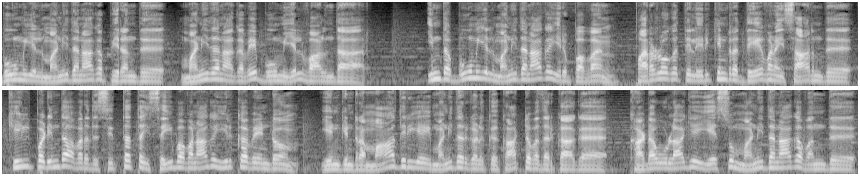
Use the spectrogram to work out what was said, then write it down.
பூமியில் மனிதனாக பிறந்து மனிதனாகவே பூமியில் வாழ்ந்தார். இந்த பூமியில் மனிதனாக இருப்பவன் பரலோகத்தில் இருக்கின்ற தேவனை சார்ந்து கீழ்ப்படிந்து அவரது சித்தத்தை செய்பவனாக இருக்க வேண்டும் என்கின்ற மாதிரியை மனிதர்களுக்கு காட்டுவதற்காக கடவுளாகிய இயேசு மனிதனாக வந்து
